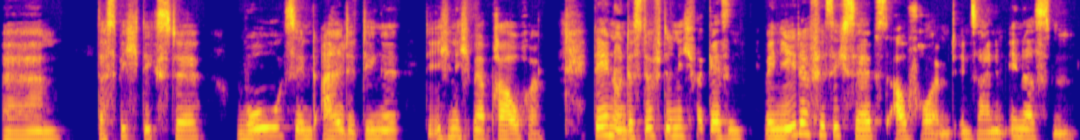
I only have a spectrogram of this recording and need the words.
ähm, das Wichtigste, wo sind alte Dinge, die ich nicht mehr brauche. Denn, und das dürft ihr nicht vergessen, wenn jeder für sich selbst aufräumt in seinem Innersten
